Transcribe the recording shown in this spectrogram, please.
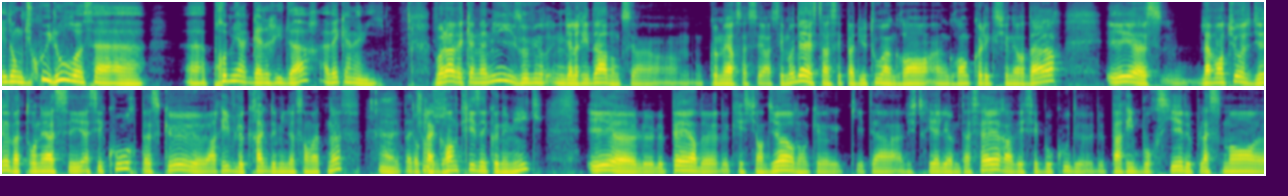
Et donc, du coup, il ouvre sa première galerie d'art avec un ami. Voilà, avec un ami, ils ouvrent une, galerie d'art, donc c'est un commerce assez, assez modeste, hein, c'est pas du tout un grand, un grand collectionneur d'art. Et euh, l'aventure, je dirais, va tourner assez, assez court parce que euh, arrive le crack de 1929, ah donc la grande crise économique. Et euh, le, père de, Christian Dior, donc, qui était un industriel et homme d'affaires, avait fait beaucoup de, de paris boursiers, de placements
